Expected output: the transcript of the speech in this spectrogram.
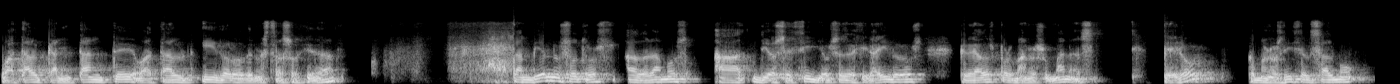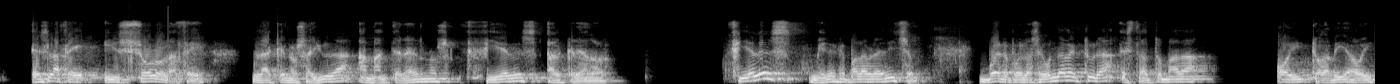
o a tal cantante o a tal ídolo de nuestra sociedad. También nosotros adoramos a diosecillos, es decir, a ídolos creados por manos humanas. Pero, como nos dice el Salmo, es la fe y solo la fe la que nos ayuda a mantenernos fieles al Creador. Fieles, mire qué palabra he dicho, bueno, pues la segunda lectura está tomada hoy, todavía hoy,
